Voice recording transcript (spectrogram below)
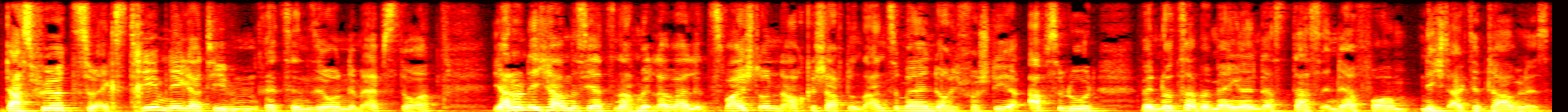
Das führt zu extrem negativen Rezensionen im App Store. Jan und ich haben es jetzt nach mittlerweile zwei Stunden auch geschafft, uns anzumelden, doch ich verstehe absolut, wenn Nutzer bemängeln, dass das in der Form nicht akzeptabel ist.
